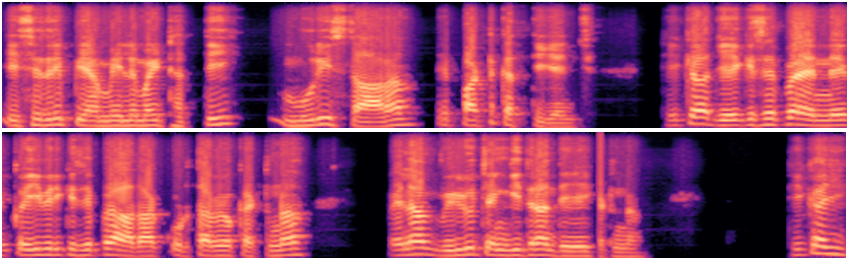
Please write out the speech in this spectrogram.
ਇਸੇ ਤਰ੍ਹਾਂ ਪਜਾਮੇ ਦੀ ਲੰਬਾਈ 38 ਮੂਰੀ 17 ਤੇ ਪੱਟ 31 ਇੰਚ। ਠੀਕ ਆ, ਜੇ ਕਿਸੇ ਭੈਣ ਨੇ, ਕਈ ਵਾਰੀ ਕਿਸੇ ਭਰਾ ਦਾ ਕੁੜਤਾ ਵੇ ਕੱਟਣਾ, ਪਹਿਲਾਂ ਵੀਡੀਓ ਚੰਗੀ ਤਰ੍ਹਾਂ ਦੇਖ ਕੱਟਣਾ। ਠੀਕ ਆ ਜੀ?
